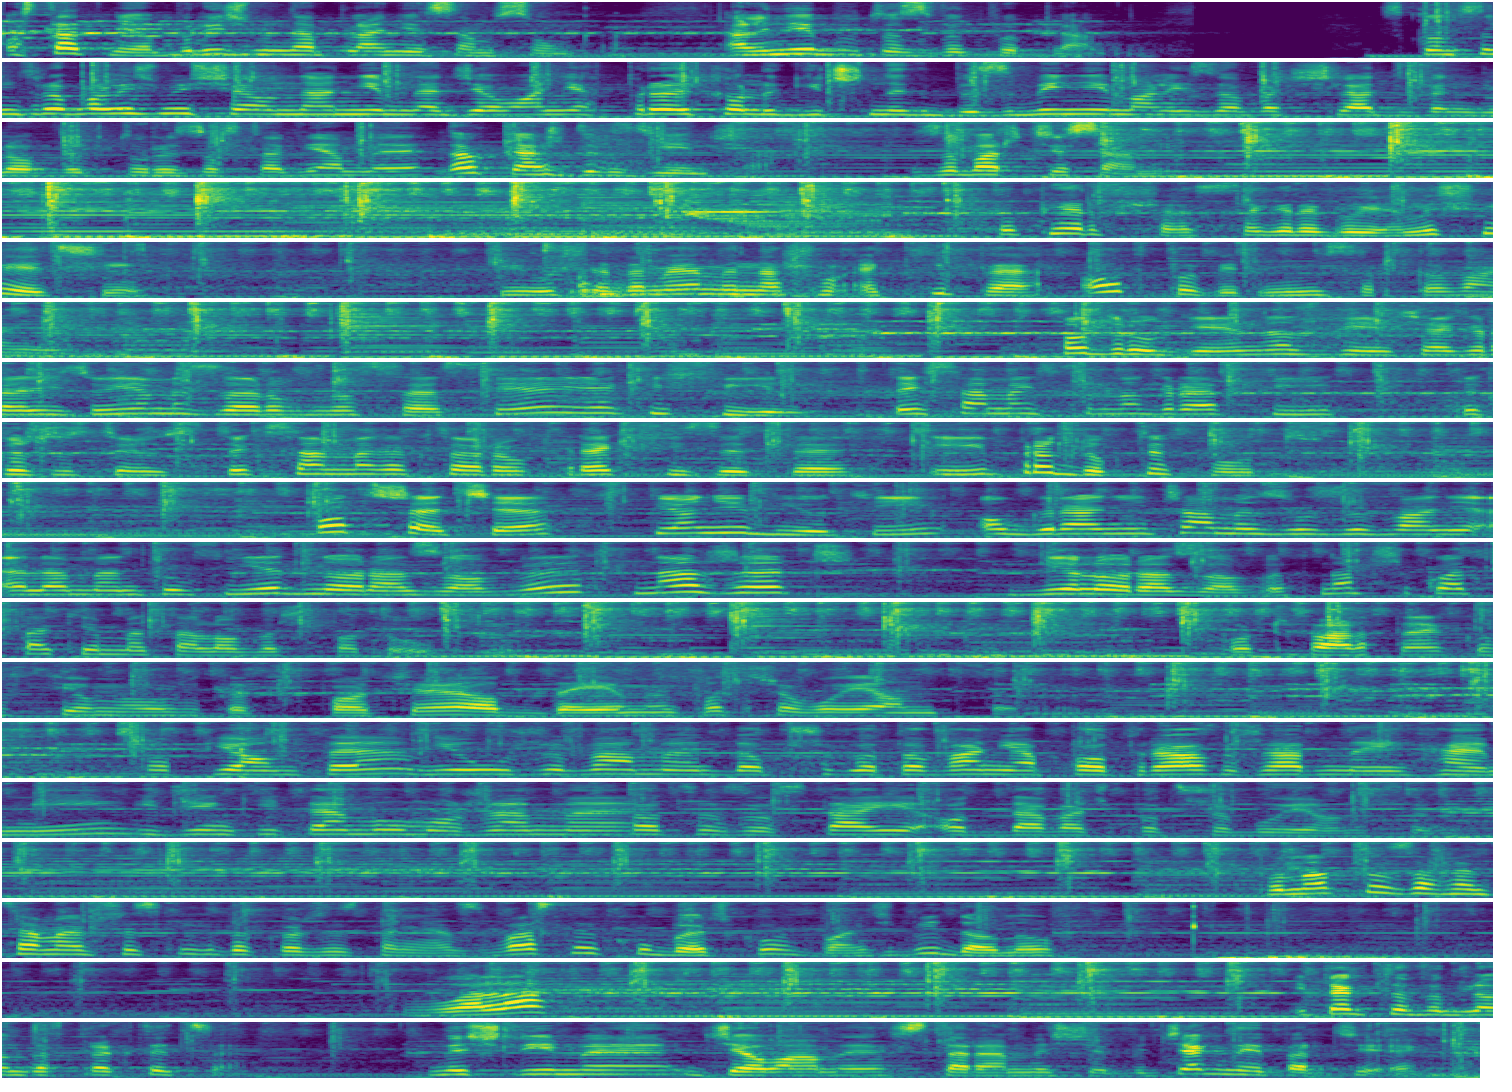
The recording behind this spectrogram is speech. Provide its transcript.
Ostatnio byliśmy na planie Samsunga, ale nie był to zwykły plan. Skoncentrowaliśmy się na nim na działaniach proekologicznych, by zminimalizować ślad węglowy, który zostawiamy na każdych zdjęciach. Zobaczcie sami. Po pierwsze, segregujemy śmieci i uświadamiamy naszą ekipę o odpowiednim sortowaniu. Po drugie, na zdjęciach realizujemy zarówno sesję, jak i film w tej samej scenografii, wykorzystując tych samych aktorów, rekwizyty i produkty food. Po trzecie, w Pionie Beauty ograniczamy zużywanie elementów jednorazowych na rzecz wielorazowych, przykład takie metalowe szpatułki. Po czwarte, kostiumy użyte w spocie oddajemy potrzebującym. Po piąte, nie używamy do przygotowania potraw żadnej chemii i dzięki temu możemy to, co zostaje, oddawać potrzebującym. Ponadto zachęcamy wszystkich do korzystania z własnych kubeczków bądź bidonów. Voila! I tak to wygląda w praktyce. Myślimy, działamy, staramy się być jak najbardziej eko.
